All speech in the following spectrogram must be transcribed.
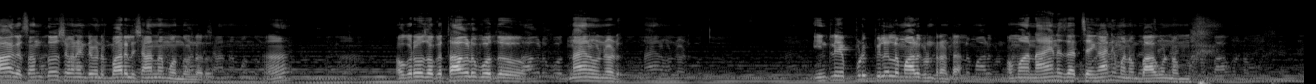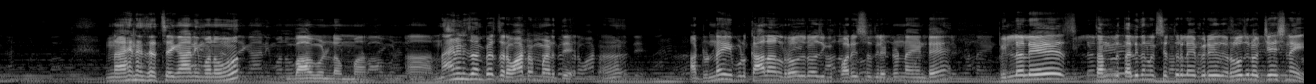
బాగా సంతోషం అనేటువంటి భార్యలు చాలా మంది ఉండరు. ఒకరోజు ఒక తాగుడుపోతూ నాయన ఉన్నాడు. ఇంట్లో ఎప్పుడు పిల్లలు మాడుకుంటారంట మా నాయన చచ్చే కానీ మనం బాగుండమ్మా. నాయన చచ్చే కానీ మనము బాగుండమ్మా. నాయన నాయనని చంపేస్తారు వాటం పడితే. అటున్నాయి అట్టున్నాయి ఇప్పుడు కాలాలు రోజు రోజుకి పరిస్థితులు ఎట్టున్నాయంటే పిల్లలే తండ్రులు తల్లిదండ్రులకు శత్రులు అయిపోయి రోజులు వచ్చేసినాయి.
